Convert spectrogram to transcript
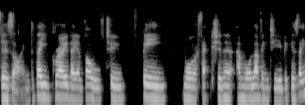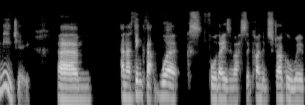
designed. They grow they evolve to be more affectionate and more loving to you because they need you. Um and i think that works for those of us that kind of struggle with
